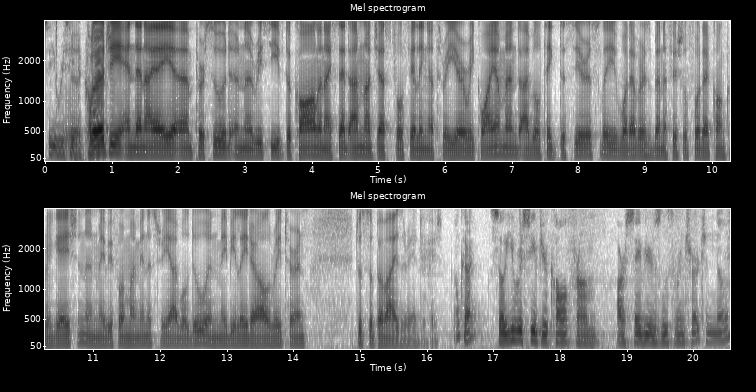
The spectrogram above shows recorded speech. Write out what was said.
so you received uh, clergy, and then I um, pursued and uh, received a call, and I said, I'm not just fulfilling a three-year requirement. I will take this seriously. Whatever is beneficial for that congregation and maybe for my ministry, I will do, and maybe later I'll return to supervisory education. Okay. So you received your call from Our Savior's Lutheran Church in Nome?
